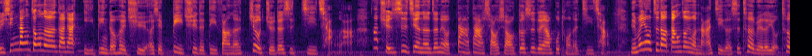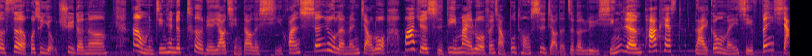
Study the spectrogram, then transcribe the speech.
旅行当中呢，大家一定都会去，而且必去的地方呢，就绝对是机场啦。那全世界呢，真的有大大小小、各式各样不同的机场。你们又知道当中有哪几个是特别的有特色或是有趣的呢？那我们今天就特别邀请到了喜欢深入冷门角落、挖掘史地脉络、分享不同视角的这个旅行人 Podcast 来跟我们一起分享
